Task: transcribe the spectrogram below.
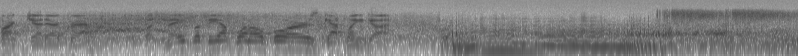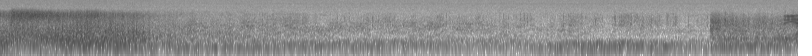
parked jet aircraft was made with the F-104's Gatling gun. The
